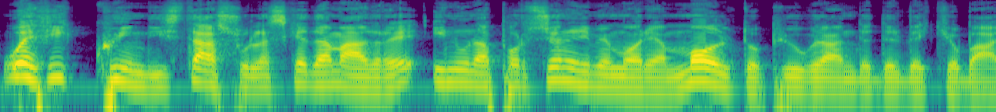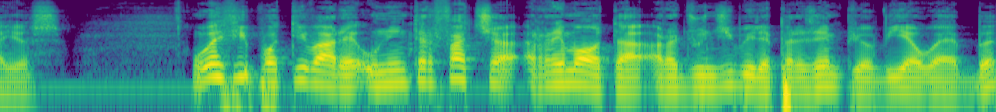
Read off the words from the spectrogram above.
UEFI quindi sta sulla scheda madre in una porzione di memoria molto più grande del vecchio BIOS. UEFI può attivare un'interfaccia remota raggiungibile per esempio via web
